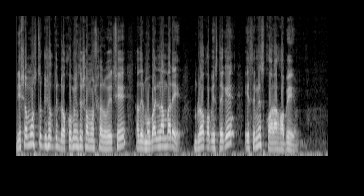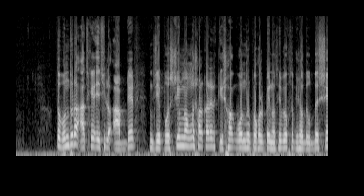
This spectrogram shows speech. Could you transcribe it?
যে সমস্ত কৃষকদের ডকুমেন্টসের সমস্যা রয়েছে, তাদের মোবাইল নাম্বারে ব্লক অফিস থেকে এস করা হবে। তো বন্ধুরা, আজকের এই ছিল আপডেট যে পশ্চিমবঙ্গ সরকারের কৃষক বন্ধু প্রকল্পে নথিভুক্ত কৃষকদের উদ্দেশ্যে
